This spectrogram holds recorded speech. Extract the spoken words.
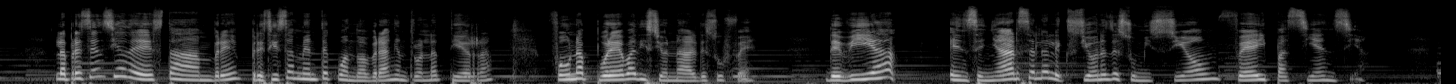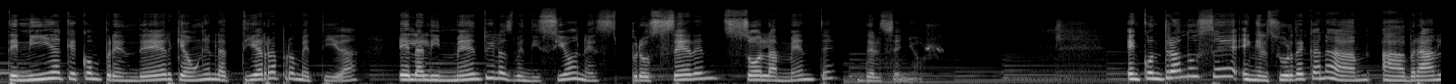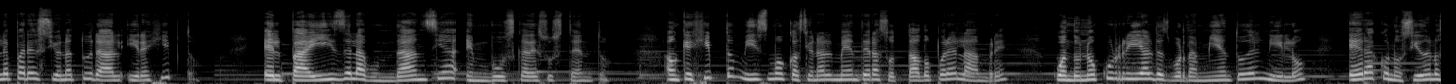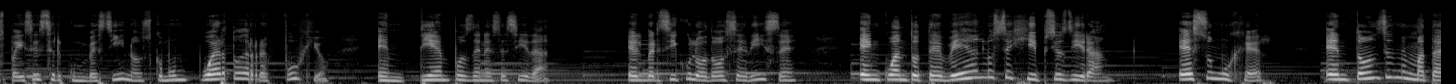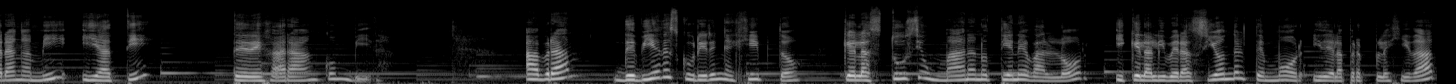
La presencia de esta hambre, precisamente cuando Abraham entró en la tierra, fue una prueba adicional de su fe. Debía enseñársele lecciones de sumisión, fe y paciencia. Tenía que comprender que aún en la tierra prometida, el alimento y las bendiciones proceden solamente del Señor. Encontrándose en el sur de Canaán, a Abraham le pareció natural ir a Egipto, el país de la abundancia en busca de sustento. Aunque Egipto mismo ocasionalmente era azotado por el hambre, cuando no ocurría el desbordamiento del Nilo, era conocido en los países circunvecinos como un puerto de refugio en tiempos de necesidad. El versículo 12 dice, En cuanto te vean los egipcios dirán, es su mujer. Entonces me matarán a mí y a ti te dejarán con vida. Abraham debía descubrir en Egipto que la astucia humana no tiene valor y que la liberación del temor y de la perplejidad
